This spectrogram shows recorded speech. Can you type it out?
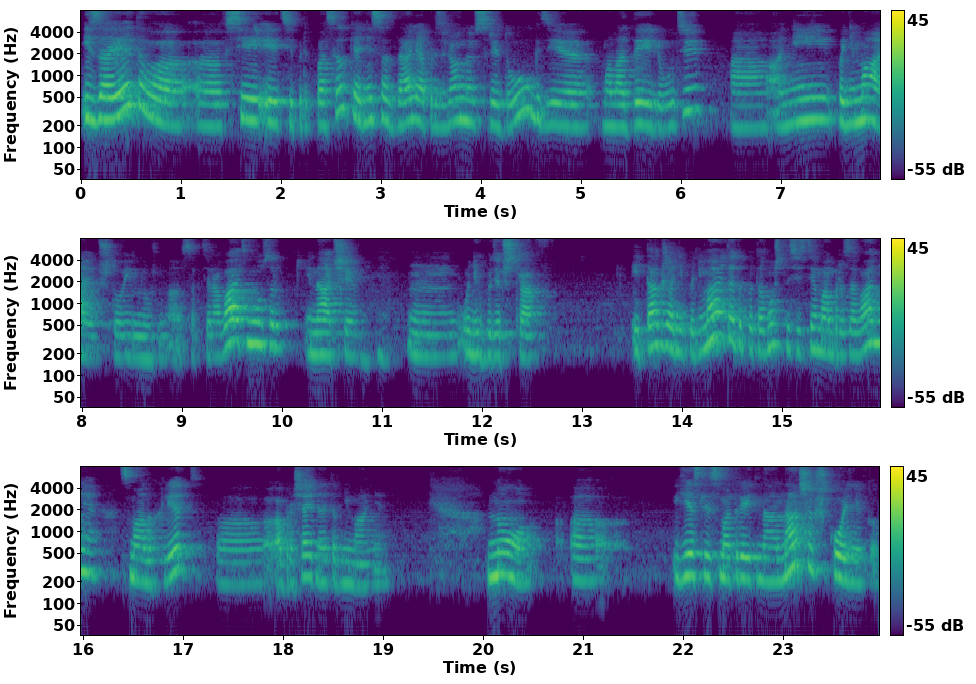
Из-за этого э, все эти предпосылки, они создали определенную среду, где молодые люди, э, они понимают, что им нужно сортировать мусор, иначе э, у них будет штраф. И также они понимают это, потому что система образования с малых лет Э, обращает на это внимание. Но э, если смотреть на наших школьников,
